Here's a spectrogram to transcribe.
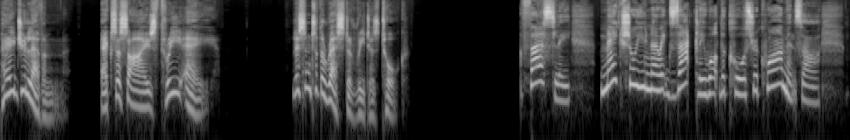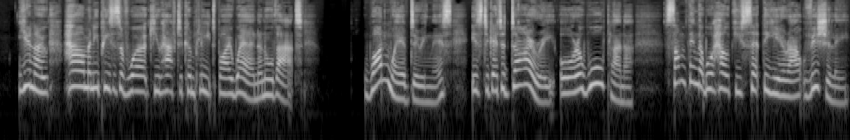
Page 11. Exercise 3A. Listen to the rest of Rita's talk. Firstly, make sure you know exactly what the course requirements are. You know, how many pieces of work you have to complete by when and all that. One way of doing this is to get a diary or a wall planner, something that will help you set the year out visually,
